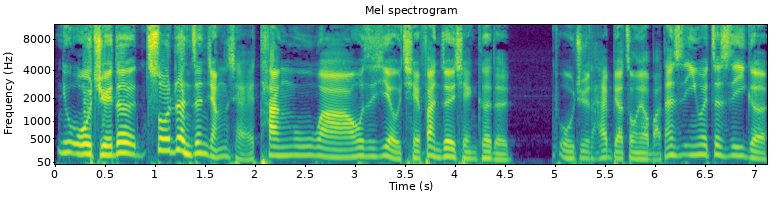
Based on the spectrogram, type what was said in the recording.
你我觉得说认真讲起来，贪污啊，或者一些有前犯罪前科的，我觉得还比较重要吧。但是因为这是一个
